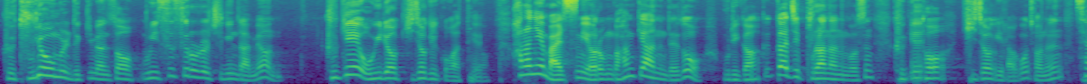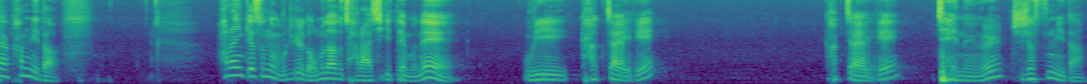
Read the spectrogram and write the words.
그 두려움을 느끼면서 우리 스스로를 죽인다면 그게 오히려 기적일 것 같아요. 하나님의 말씀이 여러분과 함께 하는데도 우리가 끝까지 불안하는 것은 그게 더 기적이라고 저는 생각합니다. 하나님께서는 우리를 너무나도 잘 아시기 때문에 우리 각자에게 각자에게 재능을 주셨습니다.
